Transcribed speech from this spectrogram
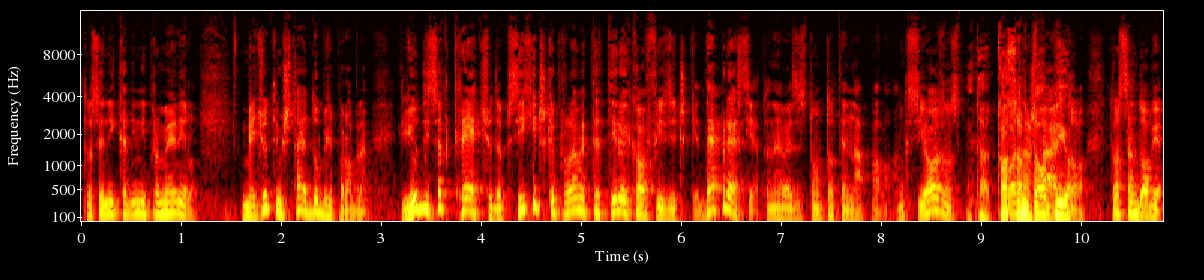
to se nikad i ni promenilo. Međutim, šta je dublji problem? Ljudi sad kreću da psihičke probleme tretiraju kao fizičke. Depresija, to ne veze s tom, to te napalo. Anksioznost, Da, to sam dobio. To, to sam dobio.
